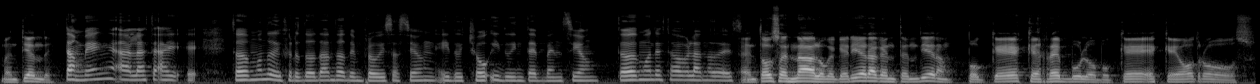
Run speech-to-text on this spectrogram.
¿Me entiendes? También hablaste, ay, eh, todo el mundo disfrutó tanto de tu improvisación y tu show y tu intervención. Todo el mundo estaba hablando de eso. Entonces, nada, lo que quería era que entendieran por qué es que Red Bull o por qué es que otros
